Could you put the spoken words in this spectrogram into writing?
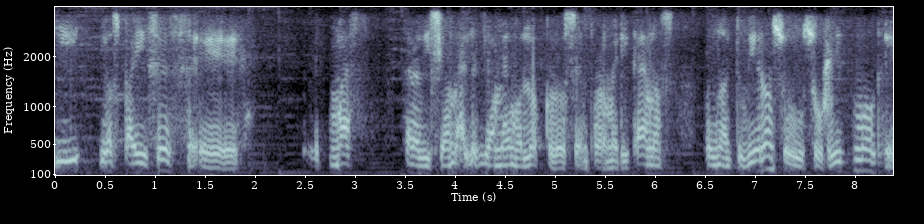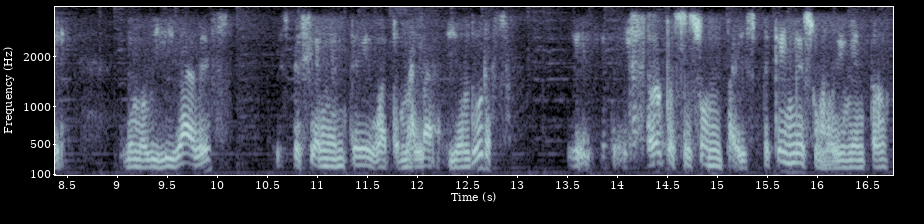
y los países eh, más tradicionales, llamémoslo, los centroamericanos, pues mantuvieron su, su ritmo de, movilidades, especialmente Guatemala y Honduras. Eh, el Salvador pues es un país pequeño y su movimiento,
